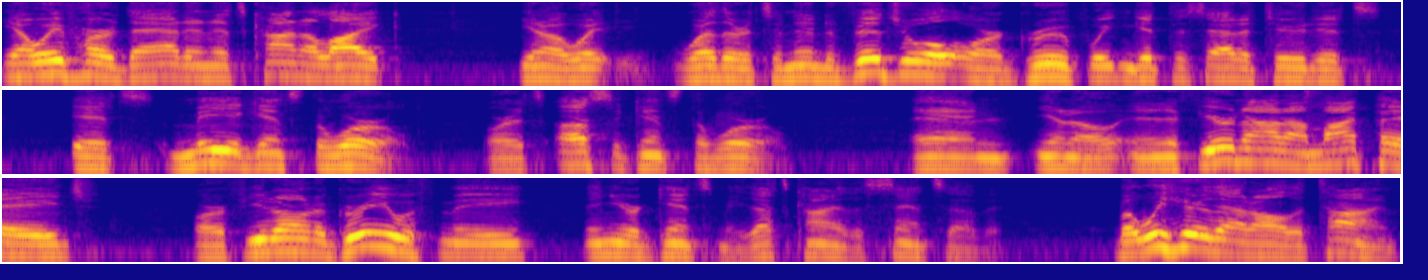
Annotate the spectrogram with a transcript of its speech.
You know, we've heard that, and it's kind of like, you know, whether it's an individual or a group, we can get this attitude it's, it's me against the world, or it's us against the world. And, you know, and if you're not on my page, or if you don't agree with me, then you're against me. That's kind of the sense of it. But we hear that all the time.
